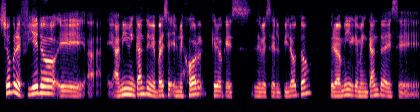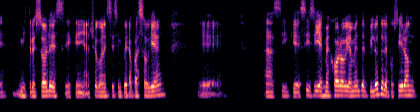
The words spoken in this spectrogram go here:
Yo prefiero, eh, a, a mí me encanta y me parece el mejor, creo que es, debe ser el piloto, pero a mí el que me encanta es eh, Mis Tres Soles, es genial. Yo con ese siempre la paso bien. eh, así que sí, sí, es mejor obviamente el piloto, le pusieron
